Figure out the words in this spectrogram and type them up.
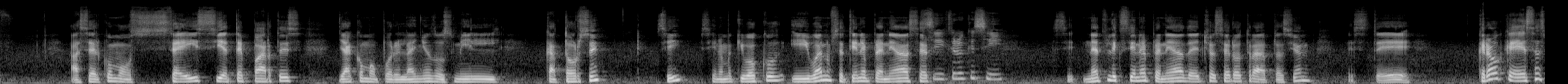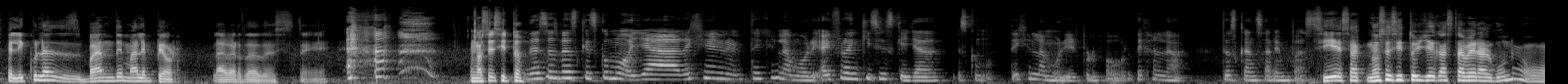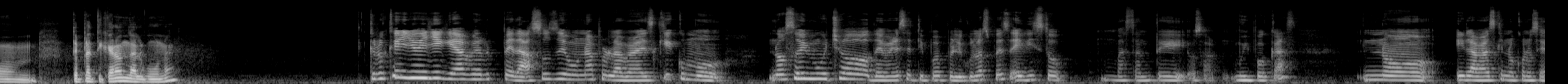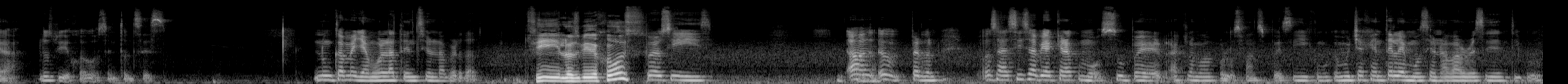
hacer como 6, 7 partes, ya como por el año 2014, ¿sí? Si no me equivoco. Y bueno, se tiene planeada hacer... Sí, creo que sí. sí Netflix tiene planeada, de hecho, hacer otra adaptación. Este, creo que esas películas van de mal en peor, la verdad, este. No sé si tú. De esas veces que es como, ya, dejen, déjenla morir. Hay franquicias que ya es como, déjenla morir, por favor, déjenla descansar en paz. Sí, exacto. No sé si tú llegaste a ver alguna o te platicaron de alguna. Creo que yo llegué a ver pedazos de una, pero la verdad es que como no soy mucho de ver ese tipo de películas, pues he visto bastante, o sea, muy pocas. No, y la verdad es que no conocía los videojuegos, entonces nunca me llamó la atención, la verdad. Sí, los videojuegos. Pero sí. Ah, oh, perdón. O sea, sí sabía que era como súper aclamado por los fans, pues sí, como que mucha gente le emocionaba Resident Evil.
